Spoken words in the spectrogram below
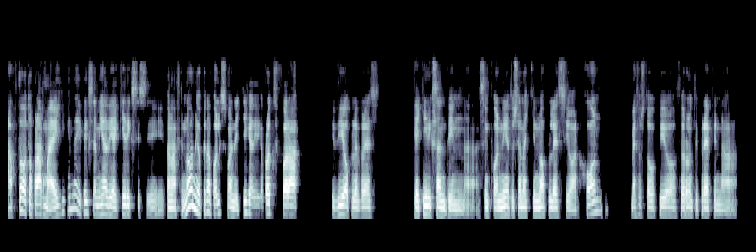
Αυτό το πράγμα έγινε, υπήρξε μια διακήρυξη των Αθηνών, η οποία ήταν πολύ σημαντική, γιατί για πρώτη φορά οι δύο πλευρές διακήρυξαν την συμφωνία τους σε ένα κοινό πλαίσιο αρχών, μέσα στο οποίο θεωρούν ότι πρέπει να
